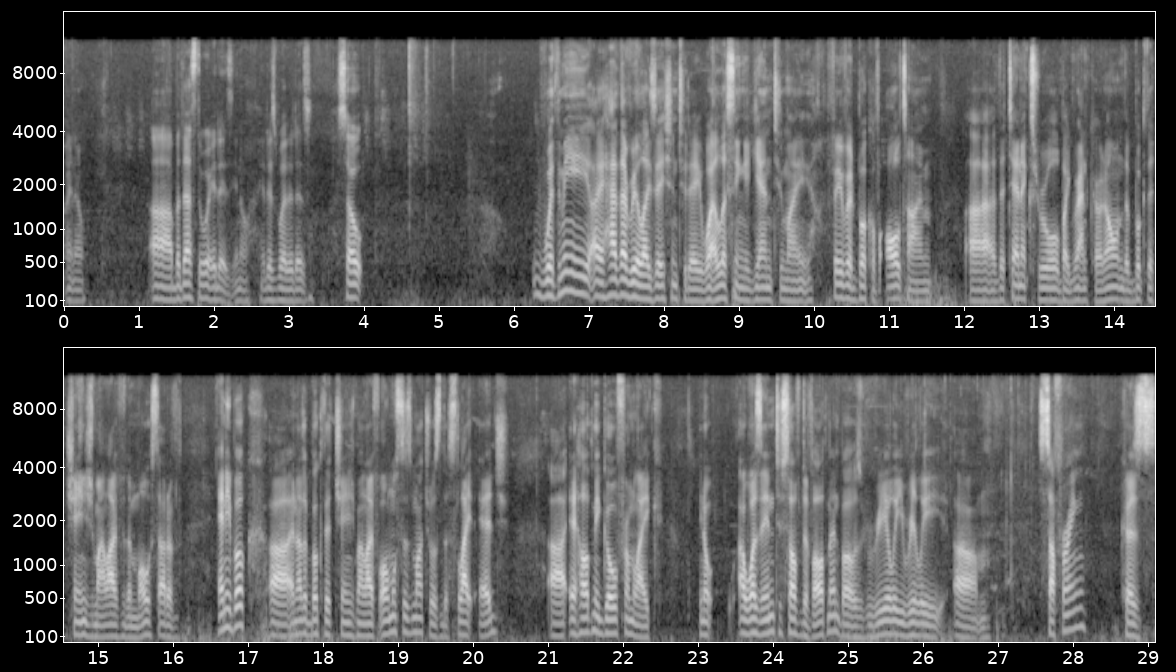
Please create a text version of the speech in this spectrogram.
I know, uh, but that's the way it is. You know, it is what it is. So with me, I had that realization today while listening again to my favorite book of all time, uh, The 10x Rule by Grant Cardone, the book that changed my life the most out of any book. Uh, another book that changed my life almost as much was The Slight Edge uh, it helped me go from like, you know, I was into self-development, but I was really, really um, suffering because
